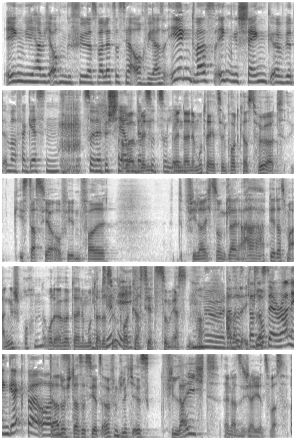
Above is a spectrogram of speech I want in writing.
Irgendwie habe ich auch ein Gefühl, das war letztes Jahr auch wieder. Also irgendwas, irgendein Geschenk äh, wird immer vergessen, zu der Bescherung Aber wenn, dazu zu legen. Wenn deine Mutter jetzt den Podcast hört, ist das ja auf jeden Fall vielleicht so ein kleiner, ah, habt ihr das mal angesprochen oder hört deine Mutter Natürlich. das im Podcast jetzt zum ersten Mal? Nö, das, ist, das glaub, ist, der Running Gag bei uns. Dadurch, dass es jetzt öffentlich ist, vielleicht ändert sich ja jetzt was.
